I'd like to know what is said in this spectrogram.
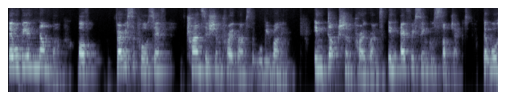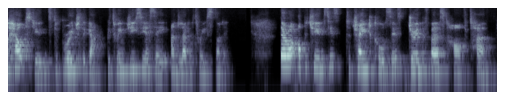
there will be a number of very supportive transition programs that will be running, induction programs in every single subject that will help students to bridge the gap between GCSE and level three study. There are opportunities to change courses during the first half term,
